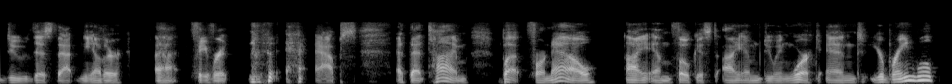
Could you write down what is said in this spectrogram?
do this that and the other uh, favorite apps at that time. But for now i am focused. I am doing work. And your brain will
